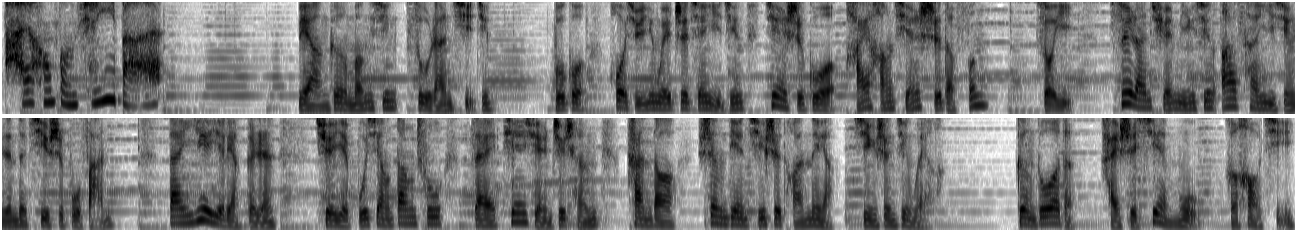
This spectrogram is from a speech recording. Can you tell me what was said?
排行榜前一百，两个萌新肃然起敬。”不过，或许因为之前已经见识过排行前十的风，所以虽然全明星阿灿一行人的气势不凡，但夜夜两个人却也不像当初在天选之城看到圣殿骑士团那样心生敬畏了，更多的还是羡慕和好奇。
